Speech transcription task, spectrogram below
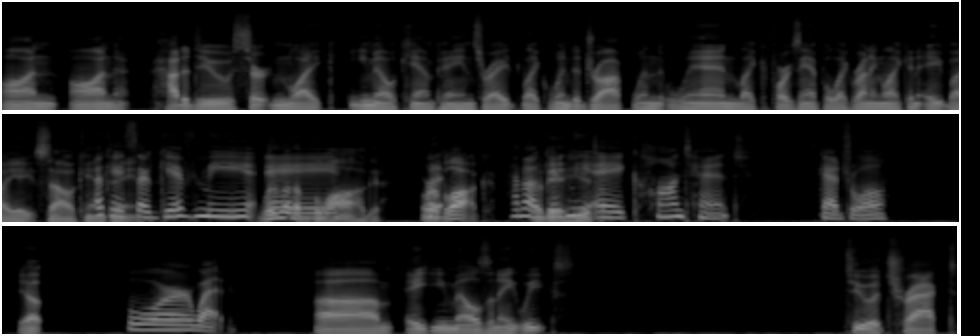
on on how to do certain like email campaigns, right? Like when to drop, when when like for example, like running like an eight by eight style campaign. Okay, so give me What a, about a blog? or a blog. How about That'd a give me one. a content schedule? Yep. For what? Um, eight emails in eight weeks to attract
